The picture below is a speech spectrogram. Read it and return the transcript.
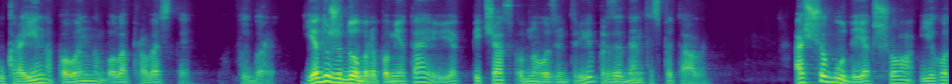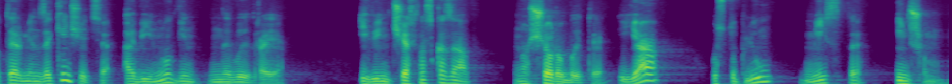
Україна повинна була провести вибори. Я дуже добре пам'ятаю, як під час одного з інтерв'ю президента спитали: а що буде, якщо його термін закінчиться, а війну він не виграє? І він чесно сказав: ну що робити? Я уступлю місце іншому.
